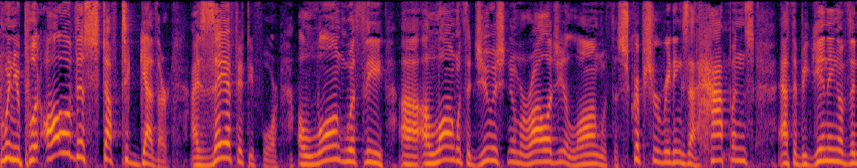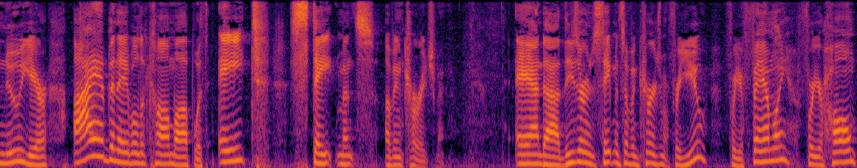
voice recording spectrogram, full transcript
when you put all of this stuff together, Isaiah 54, along with the uh, along with the Jewish numerology, along with the scripture readings that happens at the beginning of the new year, I have been able to come up with eight statements of encouragement. And uh, these are statements of encouragement for you, for your family, for your home,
